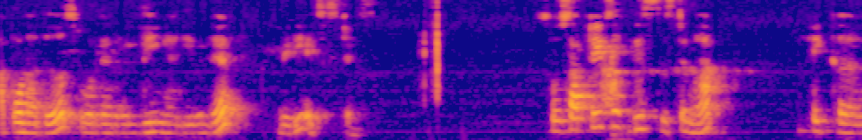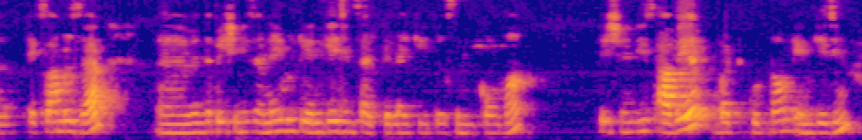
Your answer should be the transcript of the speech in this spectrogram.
upon others for their well-being and even their very existence. So subtypes of this system are like uh, examples are uh, when the patient is unable to engage in self-care like a person in coma, patient is aware but could not engage in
